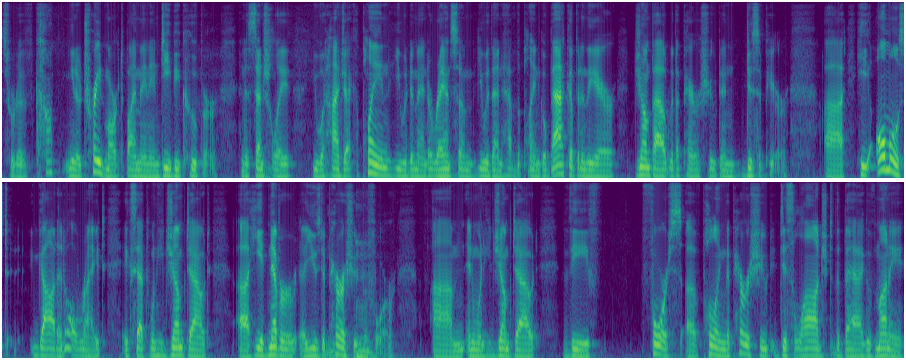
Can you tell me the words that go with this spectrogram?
sort of cop, you know trademarked by a man named D.B. Cooper. And essentially, you would hijack a plane, you would demand a ransom, you would then have the plane go back up into the air, jump out with a parachute, and disappear. Uh, he almost got it all right, except when he jumped out, uh, he had never uh, used a parachute mm-hmm. before. Um, and when he jumped out, the f- force of pulling the parachute dislodged the bag of money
